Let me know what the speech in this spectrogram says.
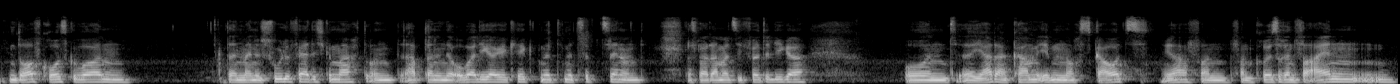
auf dem Dorf groß geworden, dann meine Schule fertig gemacht und habe dann in der Oberliga gekickt mit, mit 17 und das war damals die vierte Liga. Und äh, ja, da kamen eben noch Scouts ja, von, von größeren Vereinen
